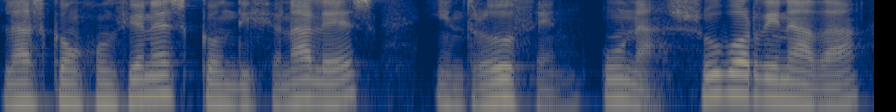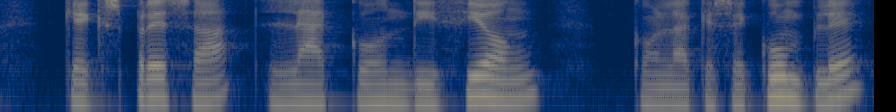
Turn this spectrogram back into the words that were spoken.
Las conjunciones condicionales introducen una subordinada que expresa la condición con la que se cumple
